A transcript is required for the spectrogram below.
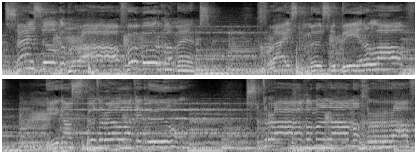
Het zijn zulke brave burgermensen. Grijze mussen, berenlaf. Ik kan sputteren wat ik wil. Ze dragen me naar mijn graf.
